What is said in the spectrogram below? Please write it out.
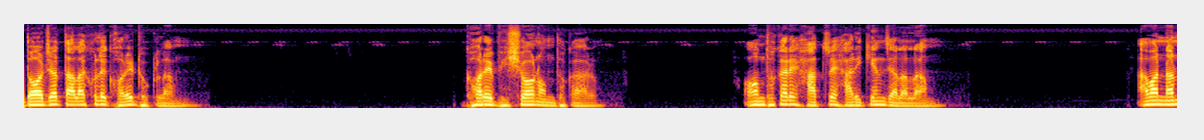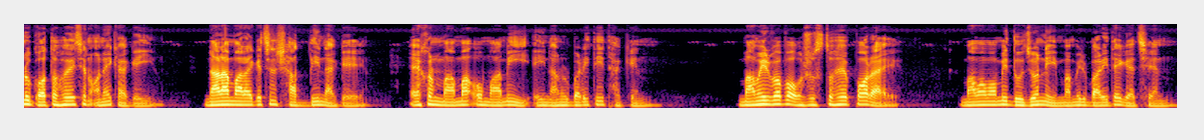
দরজার তালা খুলে ঘরে ঢুকলাম। ঘরে ভীষণ অন্ধকার। অন্ধকারে হাতরে হারিকেন জ্বালালাম। আমার নানু গত হয়েছেন অনেক আগেই। নানা মারা গেছেন সাত দিন আগে। এখন মামা ও মামি এই নানুর বাড়িতেই থাকেন। মামির বাবা অসুস্থ হয়ে পড়ায়। মামা মামি দুজনেই মামির বাড়িতে গেছেন।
